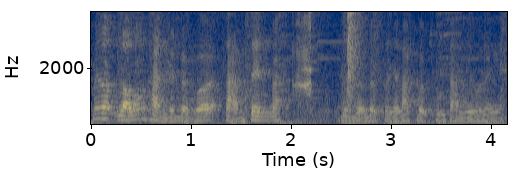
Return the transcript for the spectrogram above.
ไม่ต้องเราต้องหั่นเป็นแบบว่าสามเส้นปะมันเหมือนแบบสัญลักษณ์แบบชูสามนิ้วอะไรเงี้ย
